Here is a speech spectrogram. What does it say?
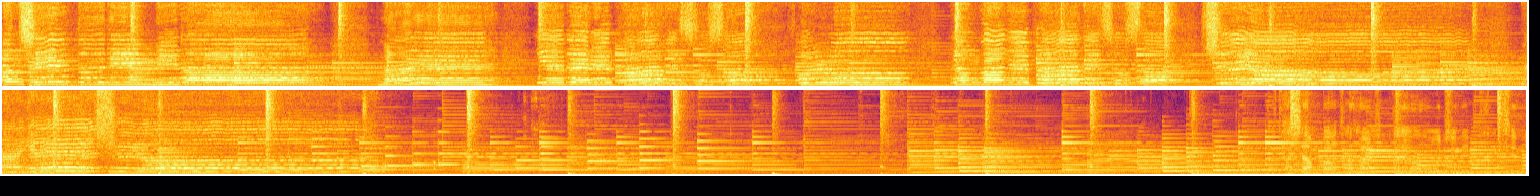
당신뿐입니다. 나의 예배를 받으소서. 홀로 영광을 받으소서. 주여 한번 찬양하실까요? 오주님 당신은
